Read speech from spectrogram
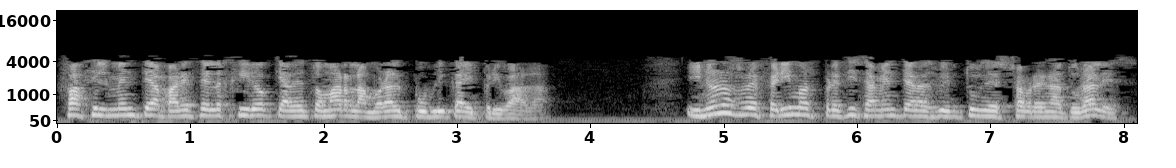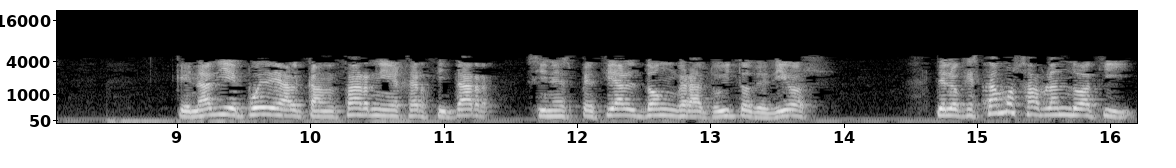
fácilmente aparece el giro que ha de tomar la moral pública y privada. Y no nos referimos precisamente a las virtudes sobrenaturales, que nadie puede alcanzar ni ejercitar sin especial don gratuito de Dios. De lo que estamos hablando aquí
